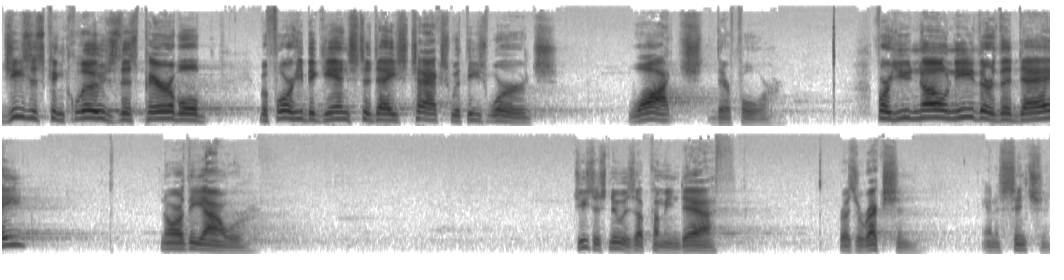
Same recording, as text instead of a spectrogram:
Jesus concludes this parable before he begins today's text with these words Watch, therefore, for you know neither the day nor the hour Jesus knew his upcoming death, resurrection, and ascension.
